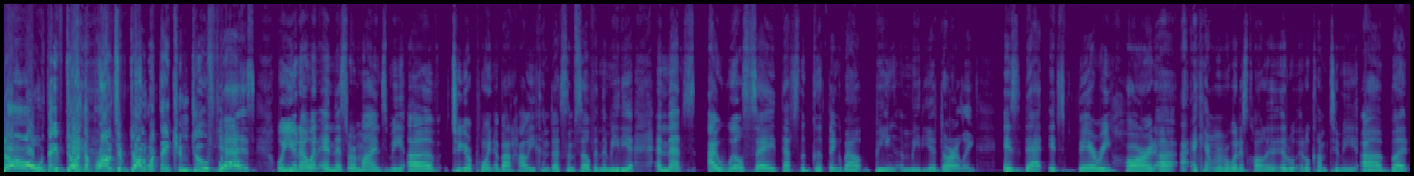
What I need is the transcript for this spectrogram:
No, they've done. The Browns have done what they can do for. Yes. Well, you know, and, and this reminds me of to your point about how he conducts himself in the media, and that's I will say that's the good thing about being a media darling is that it's very hard. Uh, I, I, can't remember what it's called. It, will it'll come to me. Uh, but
